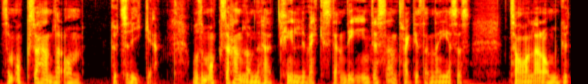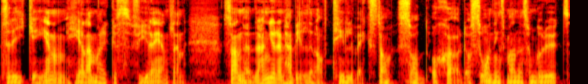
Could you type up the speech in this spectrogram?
Som också handlar om Guds rike. Och som också handlar om den här tillväxten. Det är intressant faktiskt att när Jesus talar om Guds rike genom hela Markus 4 egentligen. Så använder han ju den här bilden av tillväxt, av sådd och skörd. Av såningsmannen som går ut,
